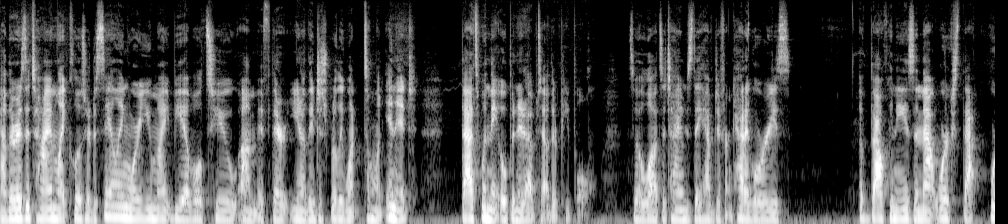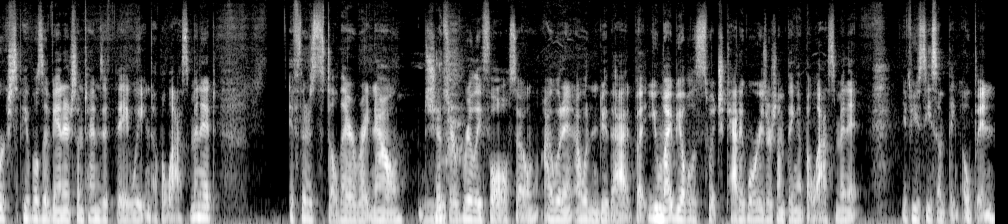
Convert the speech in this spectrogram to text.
Now there is a time like closer to sailing where you might be able to, um, if they're, you know, they just really want someone in it. That's when they open it up to other people. So lots of times they have different categories of balconies, and that works. That works to people's advantage. Sometimes if they wait until the last minute, if there's still there right now, ships are really full. So I wouldn't, I wouldn't do that. But you might be able to switch categories or something at the last minute if you see something open.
